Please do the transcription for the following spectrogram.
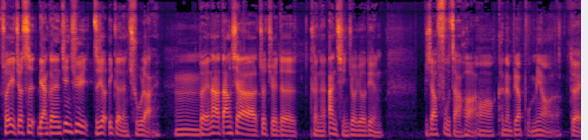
所以就是两个人进去，只有一个人出来。嗯，对。那当下就觉得可能案情就有点比较复杂化哦，可能比较不妙了。对。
